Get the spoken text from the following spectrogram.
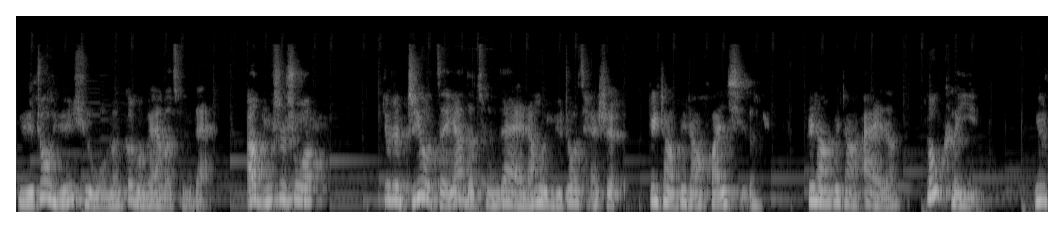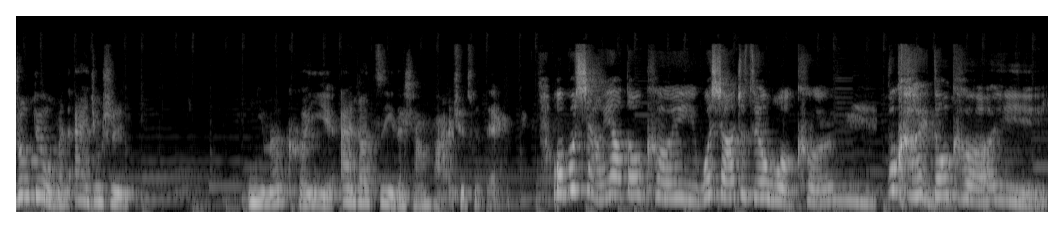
宇宙允许我们各种各样的存在，而不是说，就是只有怎样的存在，然后宇宙才是非常非常欢喜的，非常非常爱的，都可以。宇宙对我们的爱就是，你们可以按照自己的想法去存在。我不想要都可以，我想要就只有我可以，不可以都可以。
